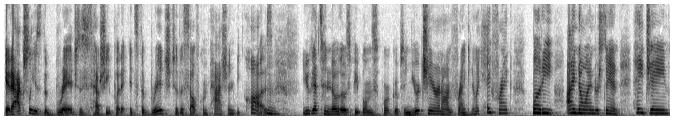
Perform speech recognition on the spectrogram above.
it actually is the bridge. This is how she put it. It's the bridge to the self compassion because mm. you get to know those people in the support groups and you're cheering on Frank and you're like, hey, Frank, buddy, I know I understand. Hey, Jane,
